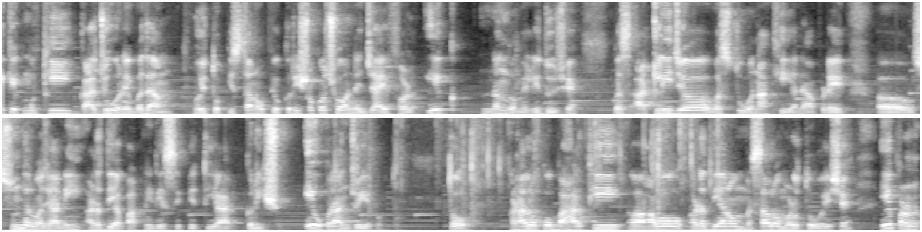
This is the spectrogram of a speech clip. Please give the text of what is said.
એક એક મુઠ્ઠી કાજુ અને બદામ હોય તો પિસ્તાનો ઉપયોગ કરી શકો છો અને જાયફળ એક નંગ અમે લીધું છે. બસ આટલી જ વસ્તુઓ નાખી અને આપણે સુંદર મજાની અડદિયા પાકની રેસીપી તૈયાર કરીશું. એ ઉપરાંત જોઈએ ફક્ત તો ઘણા લોકો બહારથી આવો અડદિયાનો મસાલો મળતો હોય છે, એ પણ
